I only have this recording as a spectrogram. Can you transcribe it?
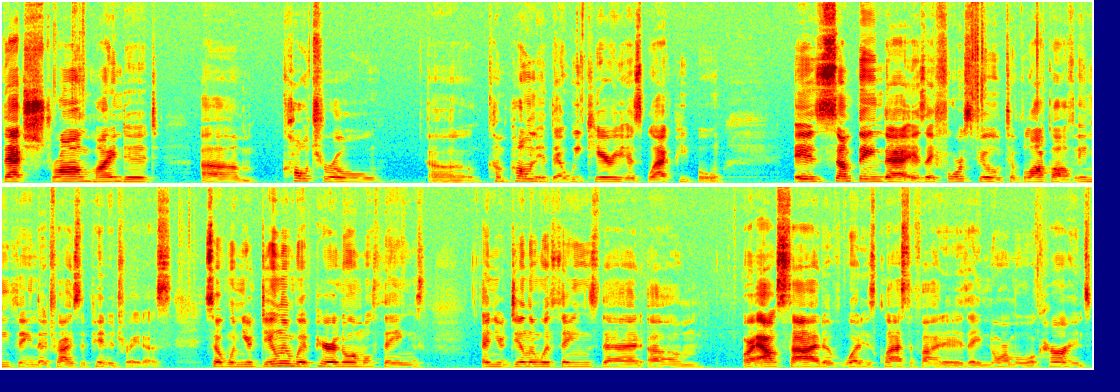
that strong minded um, cultural uh, component that we carry as black people is something that is a force field to block off anything that tries to penetrate us. So, when you're dealing with paranormal things and you're dealing with things that um, are outside of what is classified as a normal occurrence,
